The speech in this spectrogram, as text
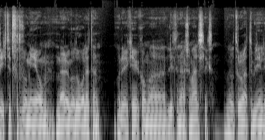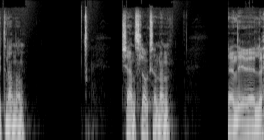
riktigt fått vara med om när det går dåligt än. Och det kan ju komma lite när som helst. Liksom. Då tror jag att det blir en liten annan känsla också. Men, men det är väl,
